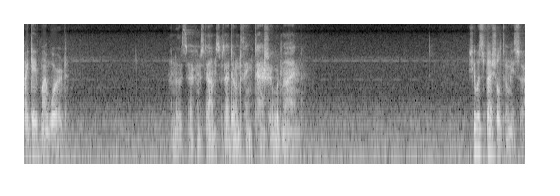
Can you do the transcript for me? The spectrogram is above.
I gave my word. Under the circumstances, I don't think Tasha would mind. She was special to me, sir.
